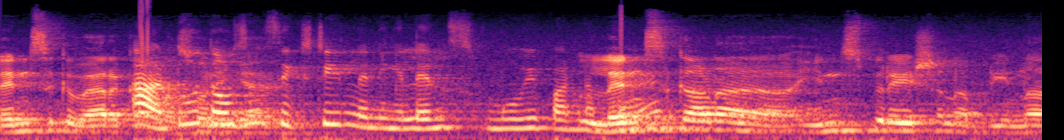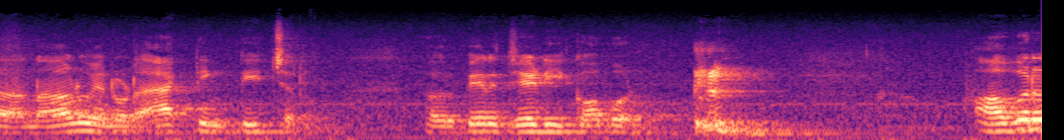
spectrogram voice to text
லென்ஸுக்கு வேற காரணம். டூ சொன்னீங்க தௌசண்ட் சிக்ஸ்டீனில் நீங்கள் லென்ஸ் மூவி பண்ண லென்ஸுக்கான இன்ஸ்பிரேஷன் அப்படின்னா நானும் என்னோட ஆக்டிங் டீச்சர் அவர் பேர் ஜேடி காபர்ன் அவர்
